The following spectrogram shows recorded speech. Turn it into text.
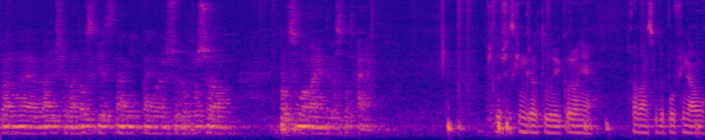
Pan e, Mariusz Lewandowski jest z nami. Panie Mariuszu, poproszę o podsumowanie tego spotkania. Przede wszystkim gratuluję Koronie awansu do półfinału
